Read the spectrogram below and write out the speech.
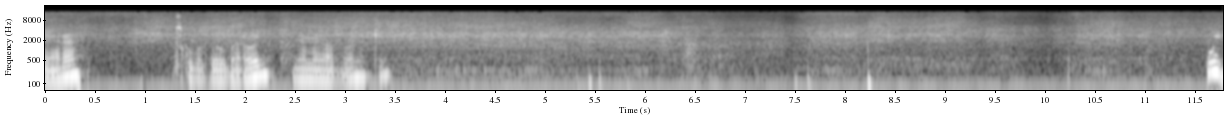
Pera. Desculpa pelo barulho. Minha mãe lavando aqui. Ui,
